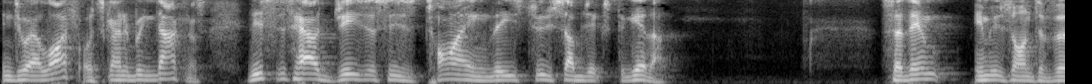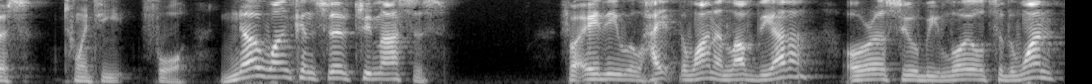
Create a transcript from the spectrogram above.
into our life or it's going to bring darkness. This is how Jesus is tying these two subjects together. So then he moves on to verse 24. No one can serve two masters, for either he will hate the one and love the other, or else he will be loyal to the one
